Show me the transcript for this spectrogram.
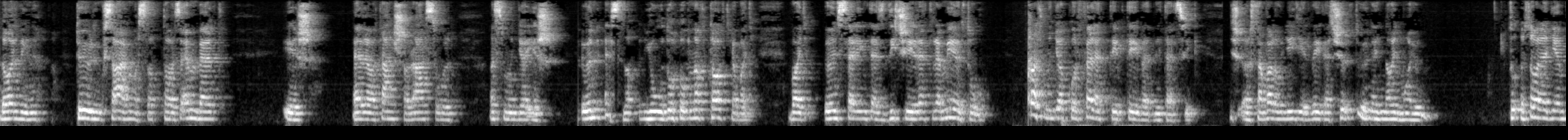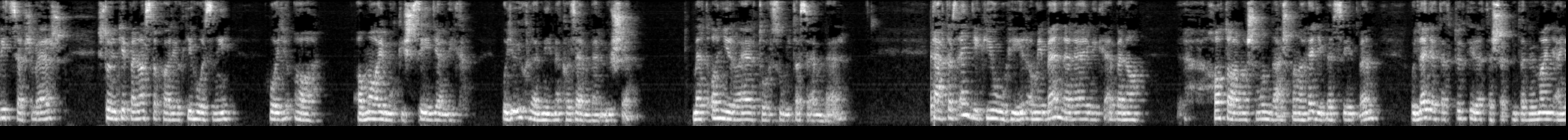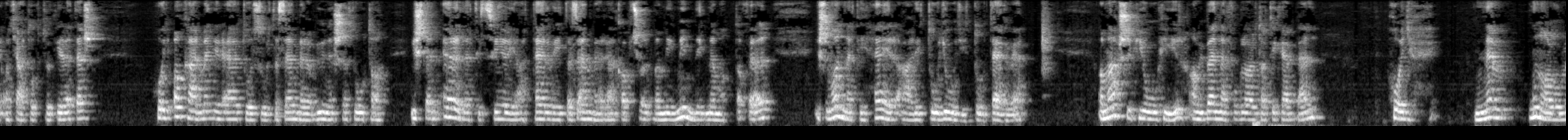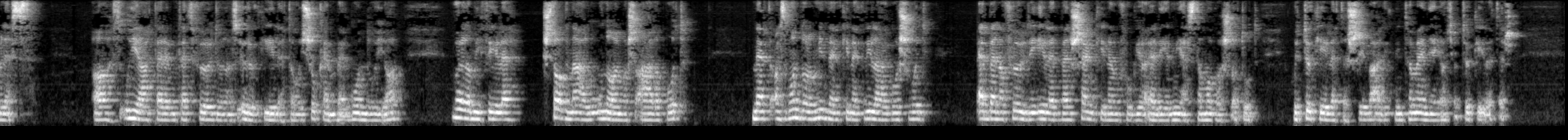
Darwin tőlünk származtatta az embert, és erre a társa rászól, azt mondja, és ön ezt jó dolognak tartja, vagy, vagy ön szerint ez dicséretre méltó? Azt mondja, akkor felettébb tévedni tetszik. És aztán valahogy így ér véget, sőt, ön egy nagy majom. Szóval egy ilyen vicces vers, és tulajdonképpen azt akarja kihozni, hogy a, a majmok is szégyenlik, hogy ők lennének az ember őse. Mert annyira eltorzult az ember. Tehát az egyik jó hír, ami benne rejlik ebben a hatalmas mondásban, a hegyi beszédben, hogy legyetek tökéletesek, mint a mányái atyátok tökéletes, hogy akár mennyire eltorzult az ember a bűneset óta, Isten eredeti célját, tervét az emberrel kapcsolatban még mindig nem adta fel, és van neki helyreállító, gyógyító terve. A másik jó hír, ami benne foglaltatik ebben, hogy nem unalom lesz az újjáteremtett földön az örök élet, ahogy sok ember gondolja, valamiféle stagnáló, unalmas állapot, mert azt gondolom mindenkinek világos, hogy ebben a földi életben senki nem fogja elérni ezt a magaslatot, hogy tökéletessé válik, mint a mennyei atya tökéletes.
